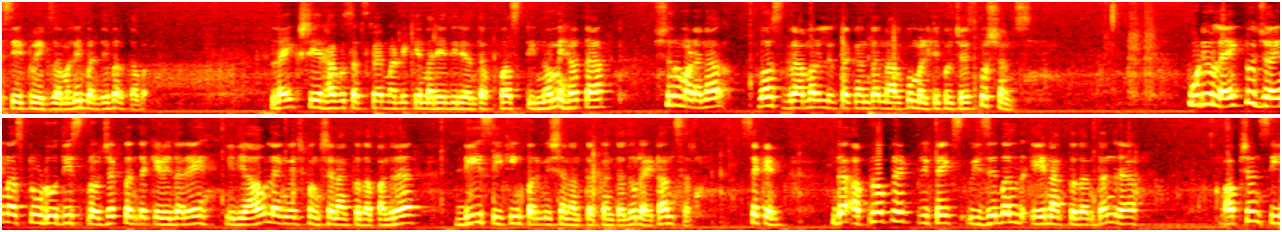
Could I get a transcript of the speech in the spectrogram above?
ಎಸ್ ಎ ಟು ಎಕ್ಸಾಮಲ್ಲಿ ಬಂದೇ ಬರ್ತಾವೆ. ಲೈಕ್ ಶೇರ್ ಹಾಗೂ ಸಬ್ಸ್ಕ್ರೈಬ್ ಮಾಡಲಿಕ್ಕೆ ಮರೆಯದಿರಿ ಅಂತ ಫಸ್ಟ್ ಇನ್ನೊಮ್ಮೆ ಹೇಳ್ತಾ ಶುರು ಮಾಡೋಣ. ಫಸ್ಟ್ ಗ್ರಾಮರಲ್ಲಿ ಇರ್ತಕ್ಕಂಥ ನಾಲ್ಕು multiple choice questions would you like to join us to do this project ಅಂತ ಕೇಳಿದರೆ ಇದು ಯಾವ ಲ್ಯಾಂಗ್ವೇಜ್ ಫಂಕ್ಷನ್ ಆಗ್ತದಪ್ಪ ಅಂದ್ರೆ ಡಿ ಸೀಕಿಂಗ್ ಪರ್ಮಿಷನ್ ಅಂತಕ್ಕಂಥದ್ದು right answer second the appropriate prefix visible ಏನಾಗ್ತದೆ ಅಂತಂದ್ರೆ ಆಪ್ಷನ್ ಸಿ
